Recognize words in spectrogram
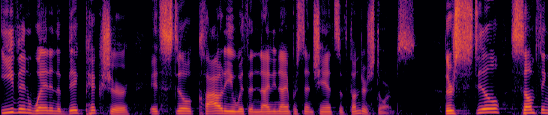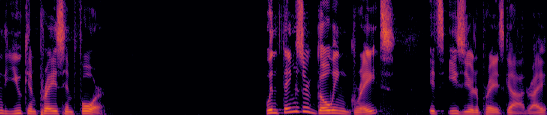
even when in the big picture it's still cloudy with a 99% chance of thunderstorms. There's still something that you can praise Him for. When things are going great, it's easier to praise God, right?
